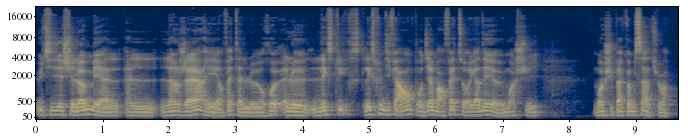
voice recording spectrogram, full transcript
utilisés chez l'homme, mais elle, l'ingère, et en fait, elle le re- elle le- l'exprime différemment pour dire, bah en fait, regardez, euh, moi je suis, moi je suis pas comme ça, tu vois.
